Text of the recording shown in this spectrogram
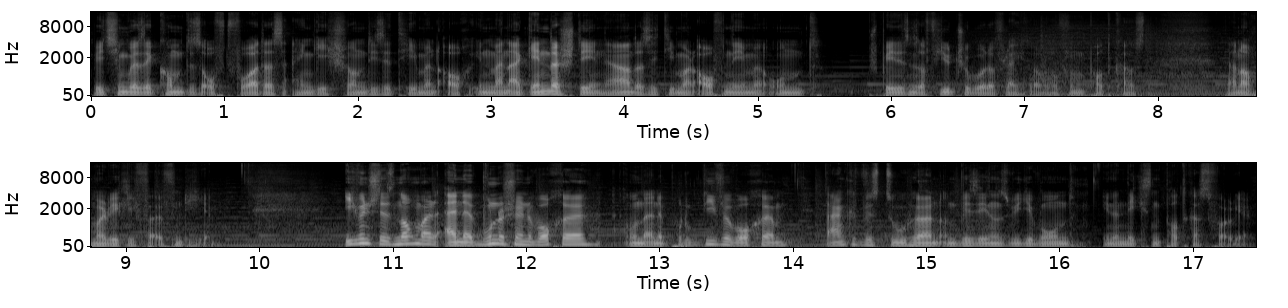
beziehungsweise kommt es oft vor, dass eigentlich schon diese Themen auch in meiner Agenda stehen, ja, dass ich die mal aufnehme und spätestens auf YouTube oder vielleicht auch auf einem Podcast dann auch mal wirklich veröffentliche. Ich wünsche dir jetzt nochmal eine wunderschöne Woche und eine produktive Woche. Danke fürs Zuhören und wir sehen uns wie gewohnt in der nächsten Podcast-Folge.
